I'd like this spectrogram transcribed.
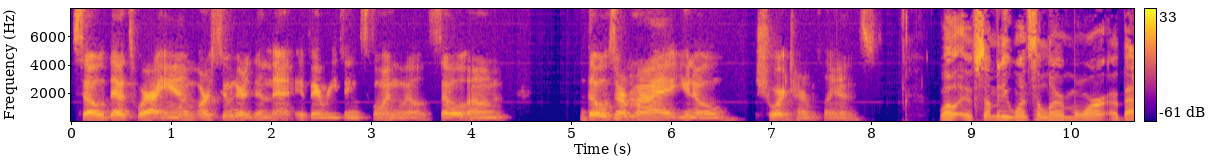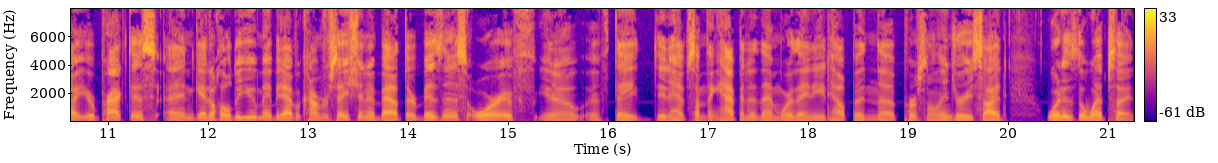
So that's where I am, or sooner than that if everything's going well. So um, those are my, you know, short term plans. Well, if somebody wants to learn more about your practice and get a hold of you, maybe to have a conversation about their business, or if you know if they did have something happen to them where they need help in the personal injury side, what is the website?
